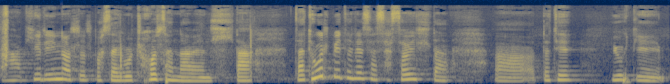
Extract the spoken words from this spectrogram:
Аа тэгэхээр энэ бол бас айгүй чухал санаа байна л да. За тэгвэл би танаас асууя л да. Одоо тий юу гэдгийг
